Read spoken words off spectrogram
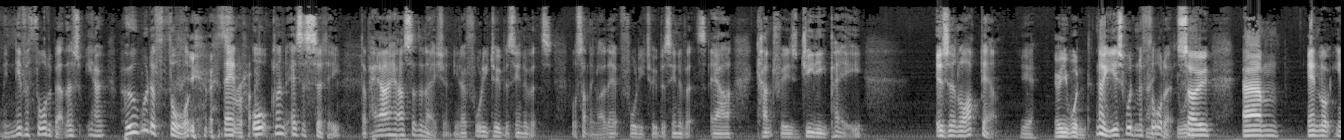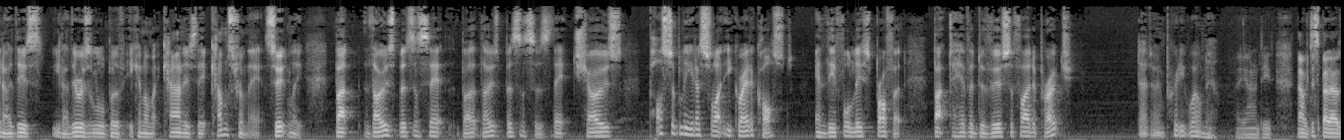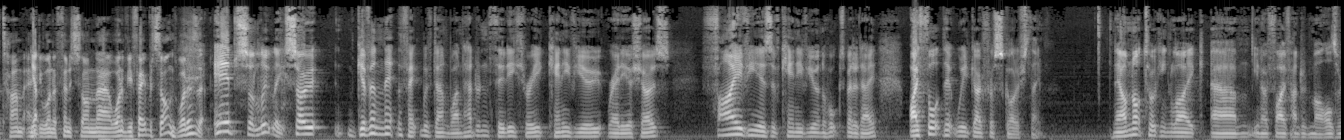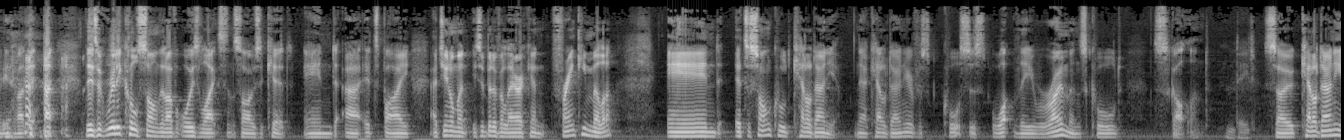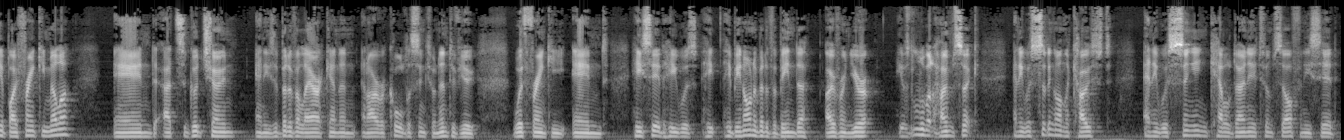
We never thought about this. You know, who would have thought Yeah, that right. Auckland as a city, the powerhouse of the nation, you know, 42% of its, or something like that, 42% of its, our country's GDP is in lockdown. Yeah. Or you wouldn't. No, you just wouldn't have No, thought it. So, um, and look, you know, there's, you know, there is a little bit of economic carnage that comes from that, certainly. But those business that, but those businesses that chose possibly at a slightly greater cost and therefore less profit, but to have a diversified approach, they're doing pretty well now. They are indeed. Now we're just about out of time, and Yep. you want to finish on uh, one of your favourite songs. What is it? Absolutely. So, given that the fact we've done 133 Canny View radio shows, five years of Canny View and the Hawke's Bay Today, I thought that we'd go for a Scottish theme. Now, I'm not talking like, um, you know, 500 miles or anything like that, but there's a really cool song that I've always liked since I was a kid, and uh, it's by a gentleman, he's a bit of a larrikin, Frankie Miller, and it's a song called Caledonia. Now, Caledonia, of course, is what the Romans called Scotland. Indeed. So Caledonia by Frankie Miller, and it's a good tune. And he's a bit of a larrikin, and, and I recall listening to an interview with Frankie, and he said he was he he'd been on a bit of a bender over in Europe. He was a little bit homesick, and he was sitting on the coast, and he was singing Caledonia to himself, and he said,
